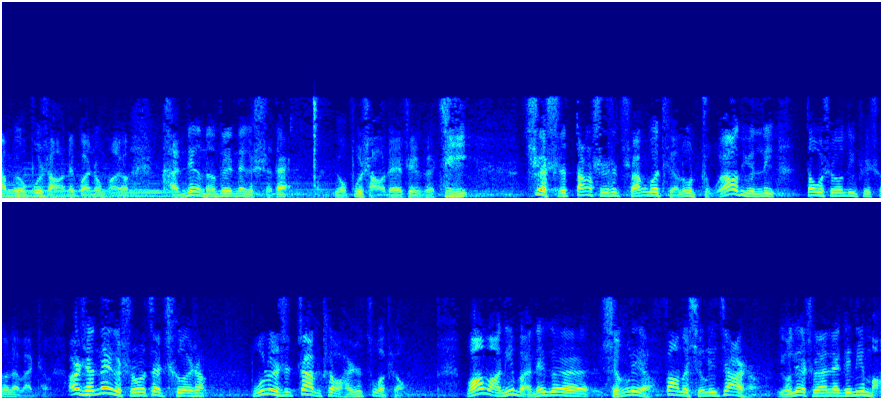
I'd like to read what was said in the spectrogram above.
咱们有不少的观众朋友肯定能对那个时代有不少的这个记忆。确实，当时是全国铁路主要的运力都是由绿皮车来完成，而且那个时候在车上，不论是站票还是坐票，往往你把那个行李啊放到行李架上，有列车员来给你码。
